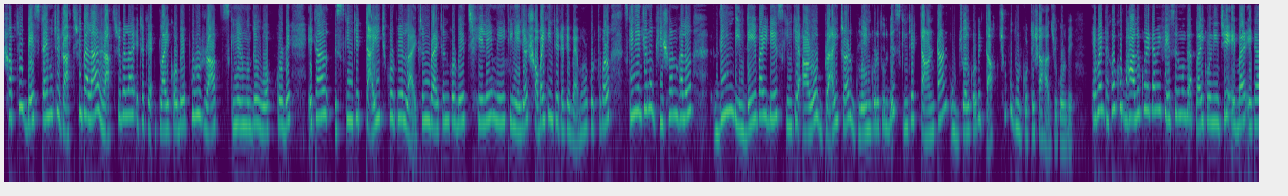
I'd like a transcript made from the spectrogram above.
সবচেয়ে বেস্ট টাইম হচ্ছে রাত্রিবেলা। রাত্রিবেলা এটাকে অ্যাপ্লাই করবে। পুরো রাত স্কিনের মধ্যে ওয়ার্ক করবে। এটা স্কিনকে টাইট করবে লাইটন ব্রাইটন করবে। ছেলে, মেয়ে টিনেজার সবাই কিন্তু এটাকে ব্যবহার করতে পারো। স্কিনের জন্য ভীষণ ভালো। দিন দিন ডে বাই ডে স্কিনকে আরও ব্রাইট আর গ্লোয়িং করে তুলবে। স্কিনকে টান টান, উজ্জ্বল করবে। দাগ ছোপও দূর করতে সাহায্য করবে। এবার দেখো, খুব ভালো করে এটা আমি ফেসের মধ্যে অ্যাপ্লাই করে নিয়েছি। এবার এটা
